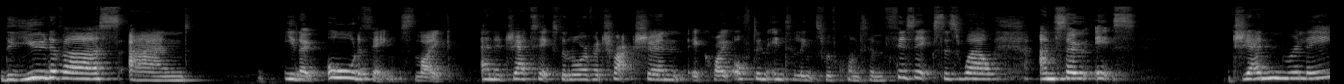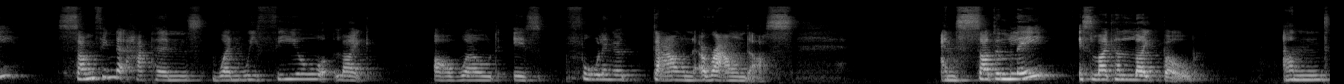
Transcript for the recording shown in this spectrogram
the universe, and you know, all the things like energetics, the law of attraction. It quite often interlinks with quantum physics as well. And so it's generally something that happens when we feel like our world is falling down around us. And suddenly it's like a light bulb. And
